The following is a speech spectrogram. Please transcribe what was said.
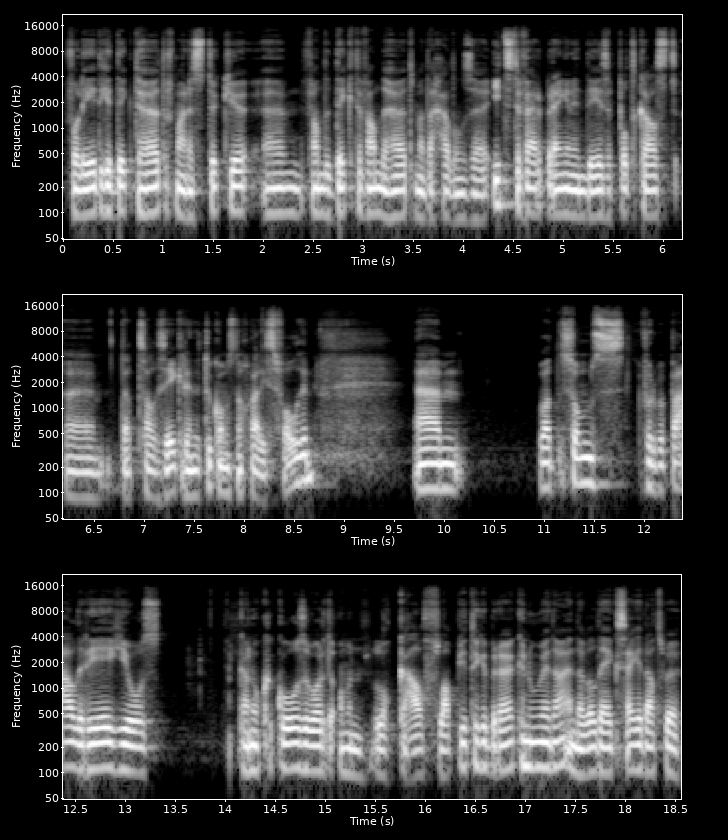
volledige dikte huid of maar een stukje um, van de dikte van de huid. Maar dat gaat ons uh, iets te ver brengen in deze podcast. Uh, dat zal zeker in de toekomst nog wel eens volgen. Um, wat soms voor bepaalde regio's kan ook gekozen worden om een lokaal flapje te gebruiken, noemen we dat. En dat wil eigenlijk zeggen dat we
